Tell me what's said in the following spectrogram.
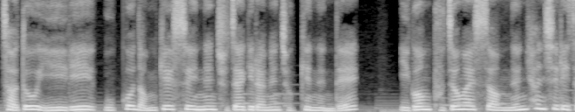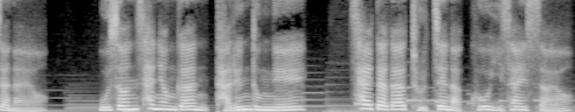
저도 이 일이 웃고 넘길 수 있는 주작이라면 좋겠는데 이건 부정할 수 없는 현실이잖아요. 우선 4년간 다른 동네에 살다가 둘째 낳고 이사했어요.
